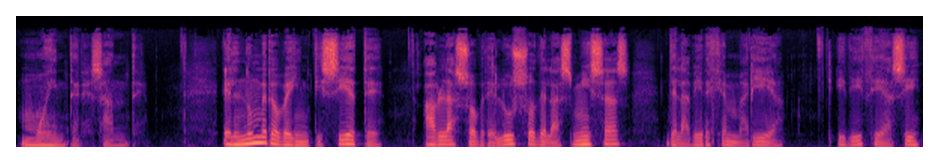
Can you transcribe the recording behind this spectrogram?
muy interesante. El número 27 habla sobre el uso de las misas de la Virgen María y dice así,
